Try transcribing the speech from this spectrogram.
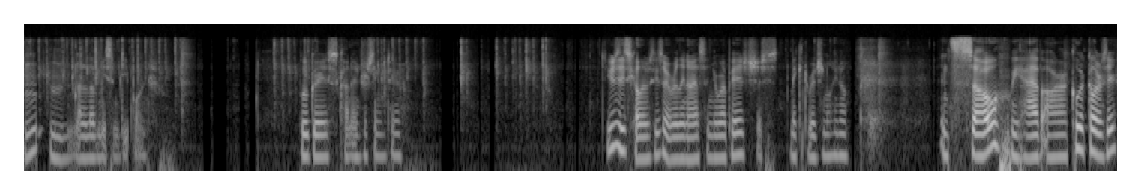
mm, mm, I love me some deep orange. Blue gray is kind of interesting too. Use these colors, these are really nice in your web page, just make it original, you know. And so, we have our cooler colors here.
